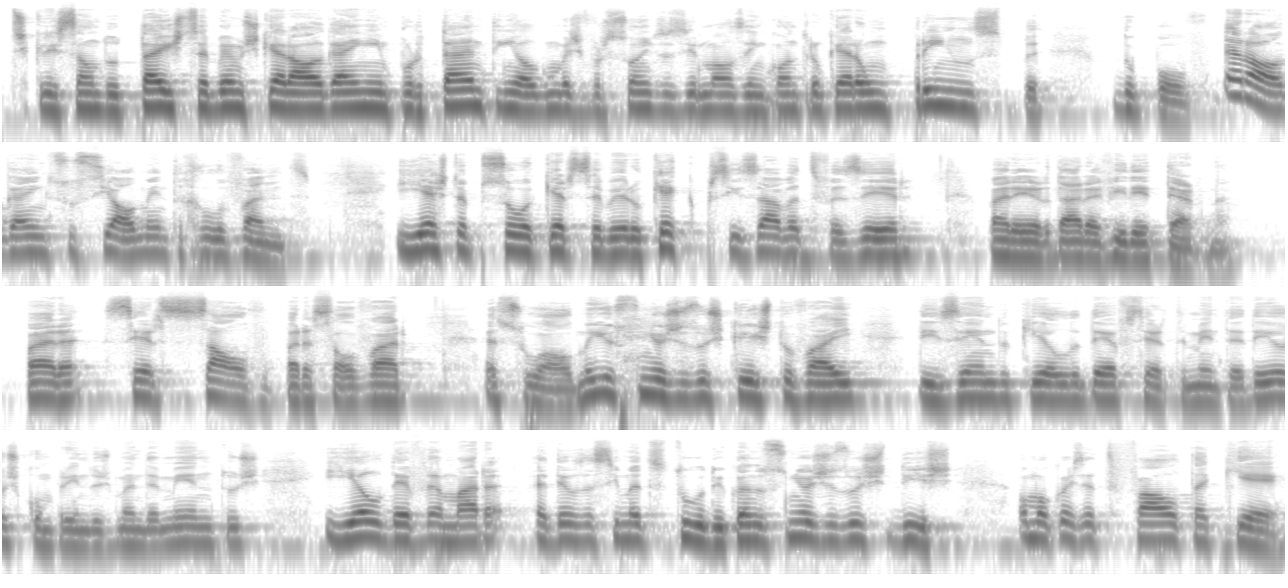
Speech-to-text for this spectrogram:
descrição do texto sabemos que era alguém importante. Em algumas versões, os irmãos encontram que era um príncipe do povo. Era alguém socialmente relevante. E esta pessoa quer saber o que é que precisava de fazer para herdar a vida eterna para ser salvo, para salvar a sua alma. E o Senhor Jesus Cristo vai dizendo que ele deve certamente a Deus, cumprindo os mandamentos, e ele deve amar a Deus acima de tudo. E quando o Senhor Jesus diz uma coisa te falta, que é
